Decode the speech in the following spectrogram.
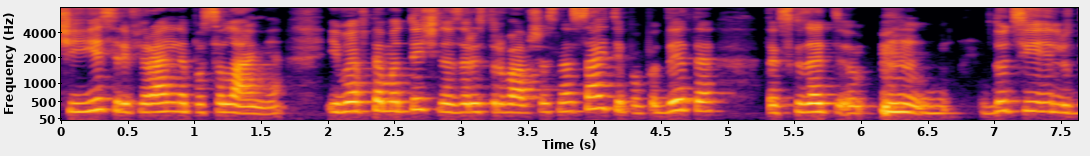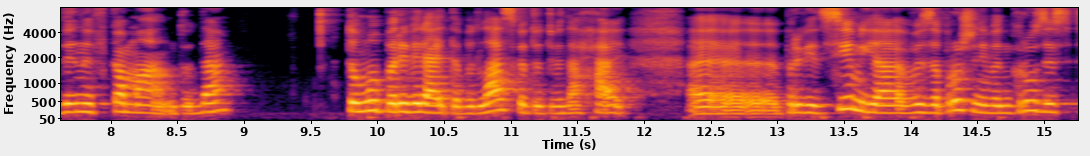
чиєсь реферальне посилання. І ви автоматично, зареєструвавшись на сайті, попадете, так сказати, до цієї людини в команду. Да? Тому перевіряйте, будь ласка, тут він хай е, привіт всім. Я ви запрошені в Інкрузис,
